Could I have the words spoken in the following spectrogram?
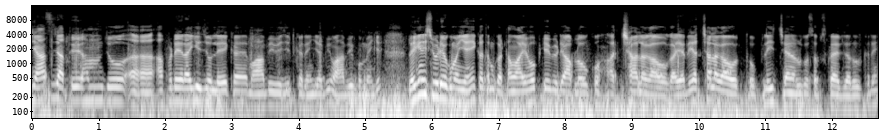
यहाँ से जाते हुए हम जो अफडेरा की जो लेक है, वहाँ भी विज़िट करेंगे अभी, वहाँ भी घूमेंगे। लेकिन इस वीडियो को मैं यहीं ख़त्म करता हूँ। आई होप ये वीडियो आप लोगों को अच्छा लगा होगा। यदि अच्छा लगा हो तो प्लीज़ चैनल को सब्सक्राइब ज़रूर करें।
